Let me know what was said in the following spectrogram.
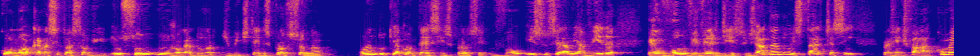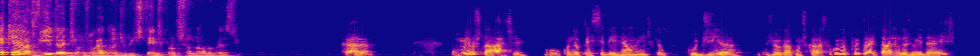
coloca na situação de eu sou um jogador de beach tênis profissional. Quando que acontece isso para você? Vou, isso será minha vida, eu vou viver disso. Já dando um start assim, para a gente falar como é que é a vida de um jogador de beach tênis profissional no Brasil. Cara, o meu start, quando eu percebi realmente que eu podia jogar com os caras, foi quando eu fui para a Itália em 2010,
